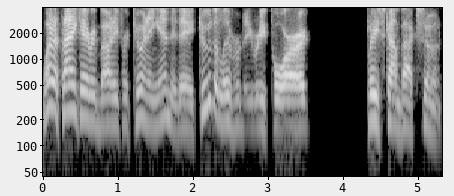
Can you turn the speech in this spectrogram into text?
I want to thank everybody for tuning in today to the Liberty Report. Please come back soon.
